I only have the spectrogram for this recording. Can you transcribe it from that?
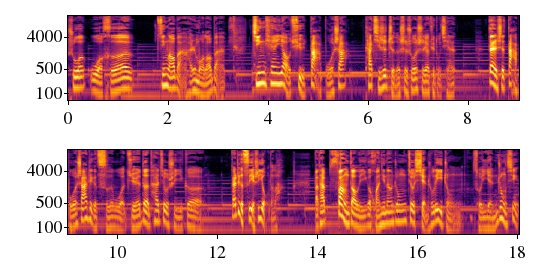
说：“我和金老板还是某老板今天要去大搏杀。”他其实指的是说是要去赌钱。但是“大搏杀”这个词，我觉得它就是一个，但这个词也是有的了。把它放到了一个环境当中，就显出了一种所严重性。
